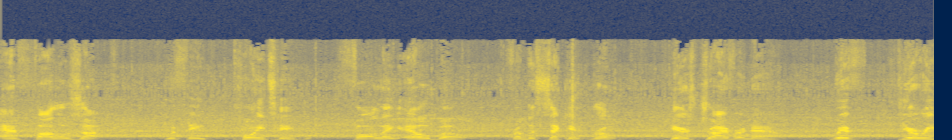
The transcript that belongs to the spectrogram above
and follows up with a pointed falling elbow from the second rope. Here's Driver now with Fury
